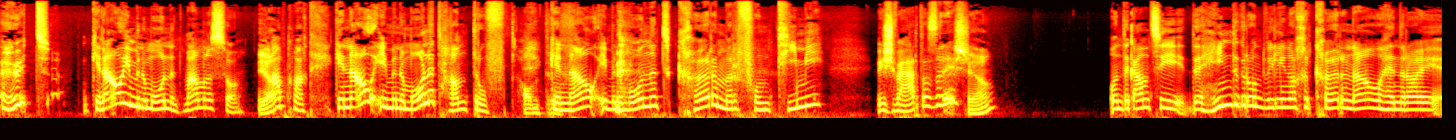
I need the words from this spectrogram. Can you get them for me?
heute, genau in einem Monat, machen wir das so. Ja. Abgemacht. Genau in einem Monat, Hand drauf. Hand drauf. Genau in einem Monat hören wir vom Team, wie schwer das ist. Ja. Und der ganze der Hintergrund will ich nachher hören auch. Haben wir euch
